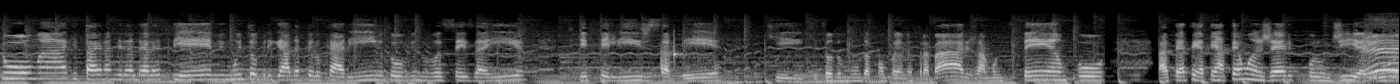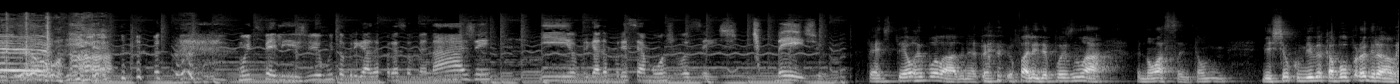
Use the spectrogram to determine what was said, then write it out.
turma, que tá aí na Mirandela FM. Muito obrigada pelo carinho, tô ouvindo vocês aí. Fiquei feliz de saber que, que todo mundo acompanha meu trabalho já há muito tempo. Até tem, tem até um Angélico por um dia. muito feliz, viu? Muito obrigada por essa homenagem e obrigada por esse amor de vocês. Beijo. Perde até o rebolado, né? Eu falei depois no ar. Nossa, então mexeu comigo e acabou o programa.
